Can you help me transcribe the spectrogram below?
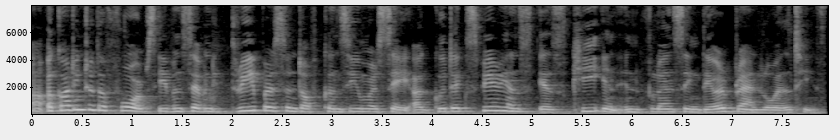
Uh, according to the Forbes, even 73% of consumers say a good experience is key in influencing their brand loyalties.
